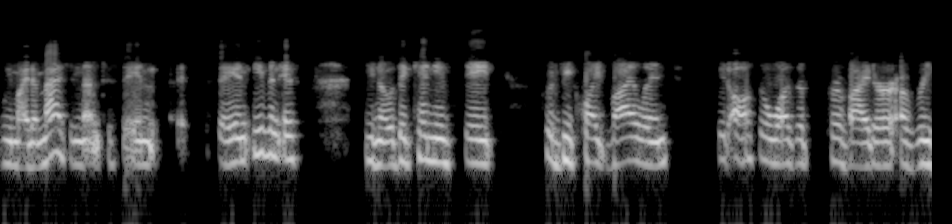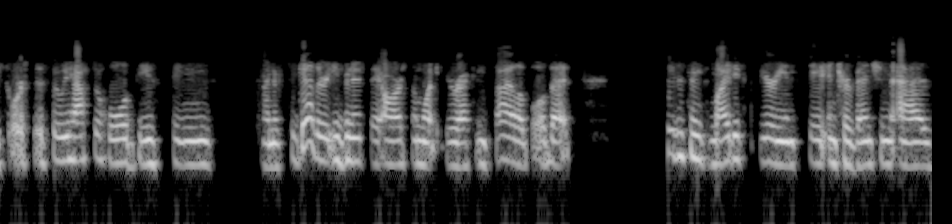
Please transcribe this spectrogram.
we might imagine them to say. And say, and even if you know the Kenyan state could be quite violent, it also was a provider of resources. So we have to hold these things kind of together, even if they are somewhat irreconcilable. That citizens might experience state intervention as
